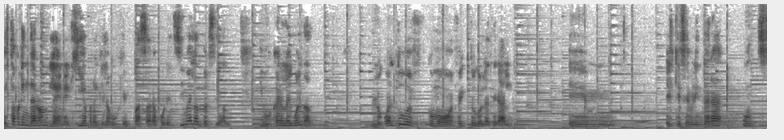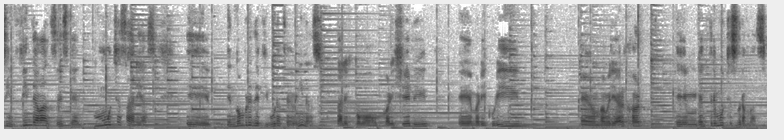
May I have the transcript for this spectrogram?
estas brindaron la energía para que la mujer pasara por encima de la adversidad y buscara la igualdad, lo cual tuvo como efecto colateral em, el que se brindara un sinfín de avances en muchas áreas eh, en nombre de figuras femeninas, tales como Mary Shelley, eh, Marie Curie, em, Amelia Earhart, em, entre muchas otras más.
